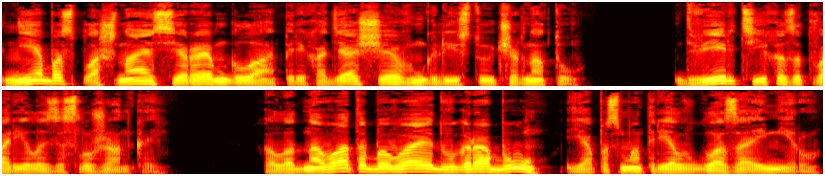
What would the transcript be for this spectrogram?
Небо — сплошная серая мгла, переходящая в мглистую черноту. Дверь тихо затворилась за служанкой. «Холодновато бывает в гробу», — я посмотрел в глаза Эмиру.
